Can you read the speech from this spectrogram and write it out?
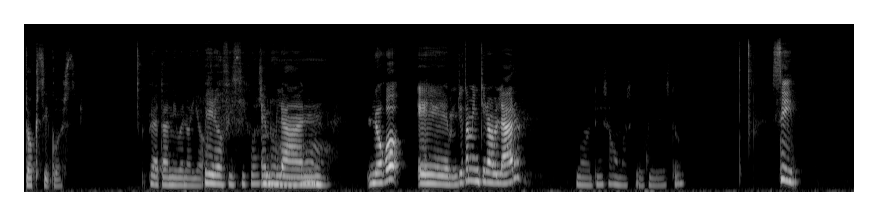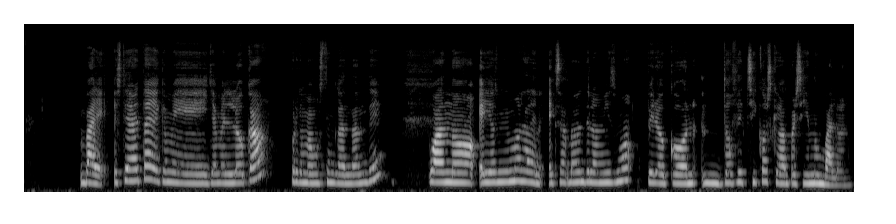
tóxicos. Pero a tal nivel no yo. Pero físicos En no. plan- Luego, eh, yo también quiero hablar... Bueno, ¿tienes algo más que decir de esto? Sí. Vale, estoy harta de que me llamen loca porque me gusta un cantante. Cuando ellos mismos hacen exactamente lo mismo, pero con 12 chicos que van persiguiendo un balón.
